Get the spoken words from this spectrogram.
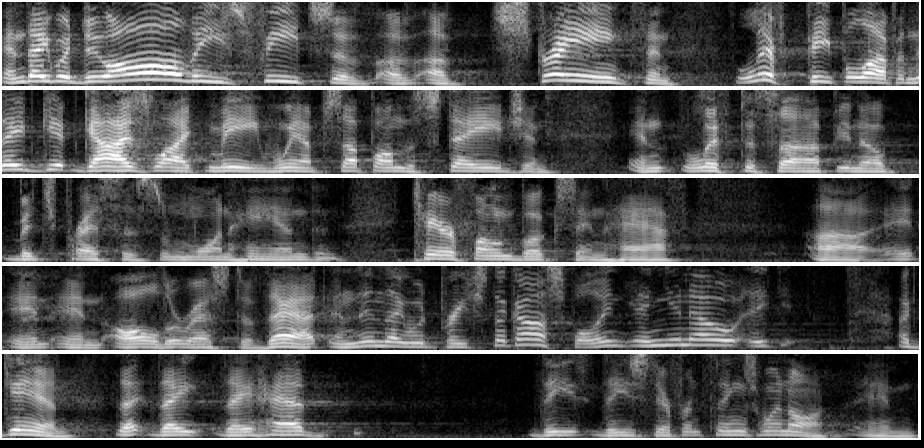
And they would do all these feats of, of, of, strength and lift people up. And they'd get guys like me, wimps, up on the stage and, and lift us up, you know, bench presses in one hand and tear phone books in half uh, and, and, all the rest of that. And then they would preach the gospel. And, and you know, it, again, they, they, they had these, these different things went on. And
